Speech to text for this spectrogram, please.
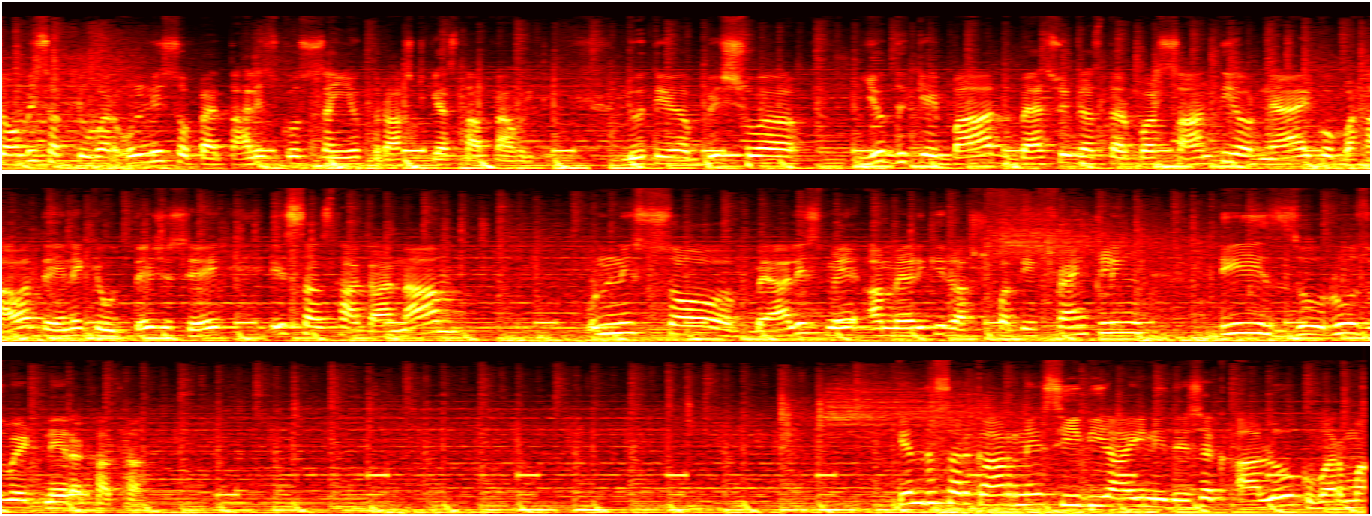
24 अक्टूबर 1945 को संयुक्त राष्ट्र की स्थापना हुई थी। द्वितीय विश्व युद्ध के बाद वैश्विक स्तर पर शांति और न्याय को बढ़ावा देने के उद्देश्य से इस संस्था का नाम 1942 में अमेरिकी राष्ट्रपति फ्रैंकलिन डी रूजवेट ने रखा था। केंद्र सरकार ने सीबीआई निदेशक आलोक वर्मा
